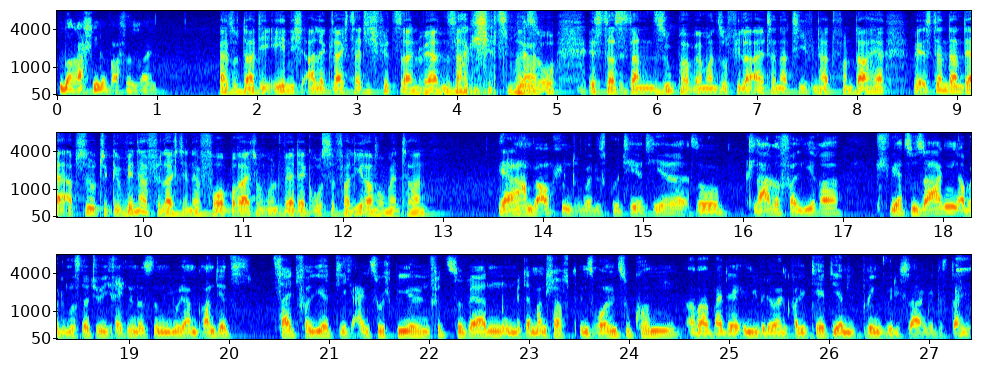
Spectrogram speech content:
überraschende Waffe sein. Also da die eh nicht alle gleichzeitig fit sein werden, sage ich jetzt mal ja. so, ist das dann super, wenn man so viele Alternativen hat. Von daher, wer ist denn dann der absolute Gewinner vielleicht in der Vorbereitung und wer der große Verlierer momentan? Ja, haben wir auch schon drüber diskutiert hier. So klare Verlierer, schwer zu sagen, aber du musst natürlich rechnen, dass ein Julian Brandt jetzt Zeit verliert, sich einzuspielen, fit zu werden und mit der Mannschaft ins Rollen zu kommen. Aber bei der individuellen Qualität, die er mitbringt, würde ich sagen, wird es dann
